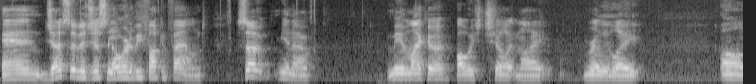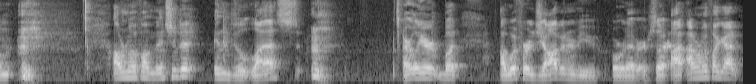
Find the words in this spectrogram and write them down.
And Joseph is just nowhere to be fucking found. So, you know, me and Micah always chill at night, really late. Um, I don't know if I mentioned it in the last earlier, but I went for a job interview or whatever. So I, I don't know if I got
